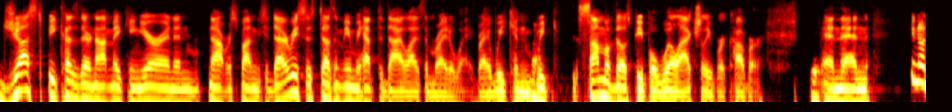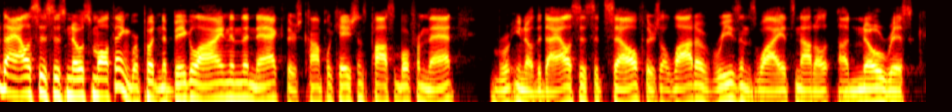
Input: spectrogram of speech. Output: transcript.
just because they're not making urine and not responding to diuresis doesn't mean we have to dialyze them right away right? We can we some of those people will actually recover. And then you know, dialysis is no small thing. We're putting a big line in the neck. There's complications possible from that. You know, the dialysis itself, there's a lot of reasons why it's not a, a no risk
